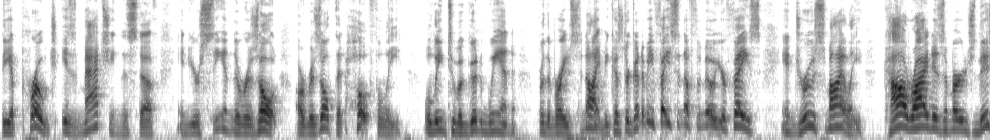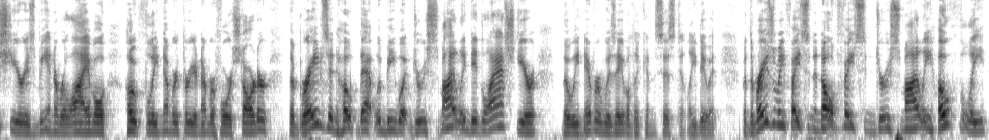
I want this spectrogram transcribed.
the approach is matching this stuff and you're seeing the result, a result that hopefully will lead to a good win for the Braves tonight because they're going to be facing a familiar face in Drew Smyly. Kyle Wright has emerged this year as being a reliable, hopefully number three or number four starter. The Braves had hoped that would be what Drew Smyly did last year, though he never was able to consistently do it. But the Braves will be facing an old face in Drew Smyly. Hopefully,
